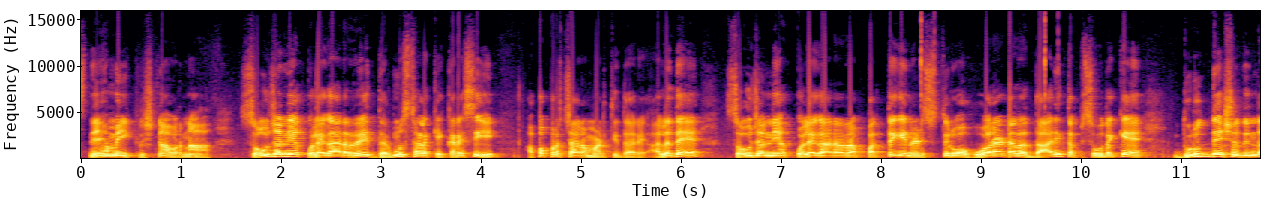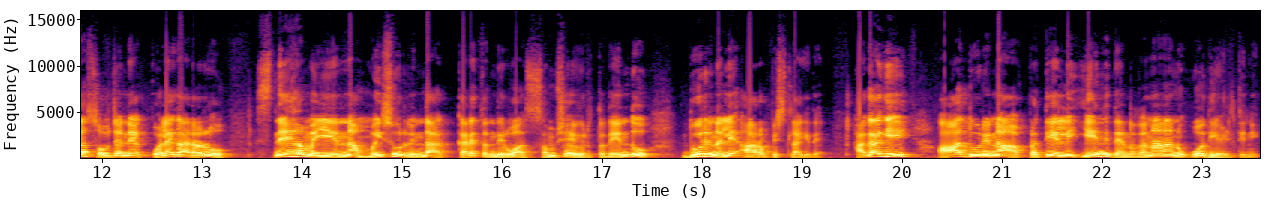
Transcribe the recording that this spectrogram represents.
ಸ್ನೇಹಮಯಿ ಕೃಷ್ಣ ಅವರನ್ನ ಸೌಜನ್ಯ ಕೊಲೆಗಾರರೇ ಧರ್ಮಸ್ಥಳಕ್ಕೆ ಕರೆಸಿ ಅಪಪ್ರಚಾರ ಮಾಡ್ತಿದ್ದಾರೆ. ಅಲ್ಲದೆ ಸೌಜನ್ಯ ಕೊಲೆಗಾರರ ಪತ್ತೆಗೆ ನಡೆಸುತ್ತಿರುವ ಹೋರಾಟದ ದಾರಿ ತಪ್ಪಿಸುವುದಕ್ಕೆ ದುರುದ್ದೇಶದಿಂದ ಸೌಜನ್ಯ ಕೊಲೆಗಾರರು ಸ್ನೇಹಮಯಿಯನ್ನು ಮೈಸೂರಿನಿಂದ ಕರೆತಂದಿರುವ ಸಂಶಯವಿರುತ್ತದೆ ಎಂದು ದೂರಿನಲ್ಲಿ ಆರೋಪಿಸಲಾಗಿದೆ. ಹಾಗಾಗಿ ಆ ದೂರಿನ ಪ್ರತಿಯಲ್ಲಿ ಏನಿದೆ ಅನ್ನೋದನ್ನು ನಾನು ಓದಿ ಹೇಳ್ತೀನಿ.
